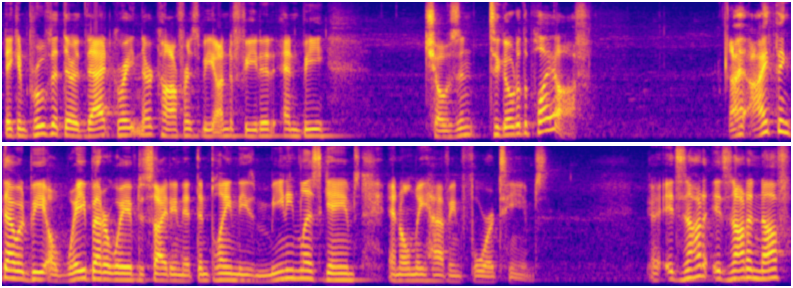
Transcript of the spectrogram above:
they can prove that they're that great in their conference, be undefeated, and be chosen to go to the playoff. I, I think that would be a way better way of deciding it than playing these meaningless games and only having four teams. It's not, it's not enough,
